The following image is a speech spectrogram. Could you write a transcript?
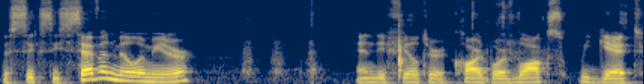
the 67 millimeter and the filter cardboard box, we get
